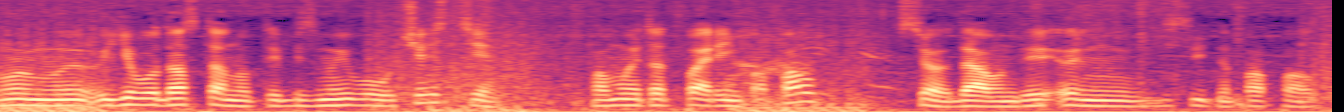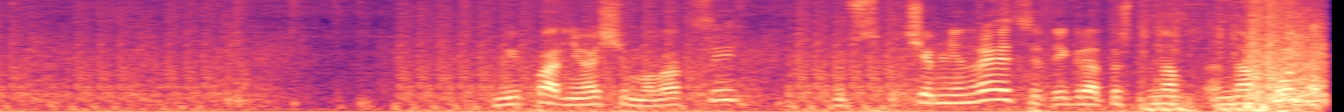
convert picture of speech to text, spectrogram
По-моему, его достанут и без моего участия. По-моему, этот парень попал. Все, да, он э, действительно попал. Ну и парни вообще молодцы. Чем мне нравится эта игра, то что на, на ботах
